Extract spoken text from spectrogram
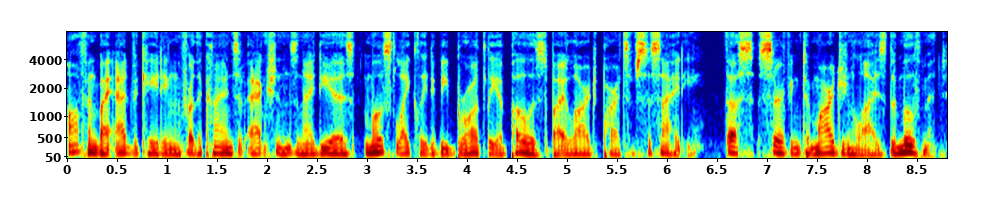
often by advocating for the kinds of actions and ideas most likely to be broadly opposed by large parts of society, thus serving to marginalize the movement,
